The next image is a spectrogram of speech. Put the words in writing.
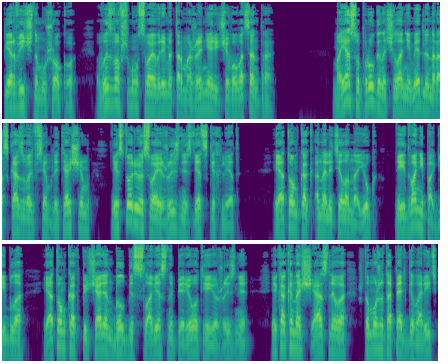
первичному шоку, вызвавшему в свое время торможение речевого центра. Моя супруга начала немедленно рассказывать всем летящим историю своей жизни с детских лет, и о том, как она летела на юг и едва не погибла, и о том, как печален был бессловесный период ее жизни, и как она счастлива, что может опять говорить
